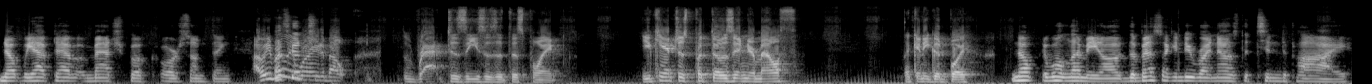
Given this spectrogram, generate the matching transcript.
Nope, we have to have a matchbook or something. Are we really go worried about rat diseases at this point? You can't just put those in your mouth? Like any good boy? Nope, it won't let me. Uh, the best I can do right now is the tinned pie.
